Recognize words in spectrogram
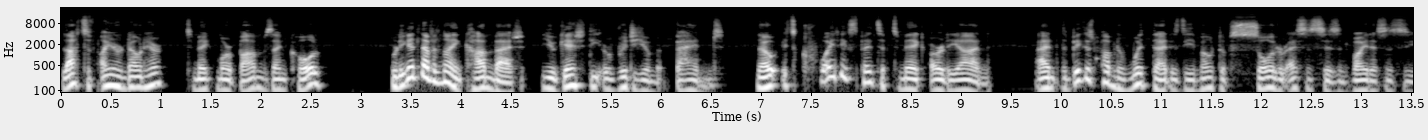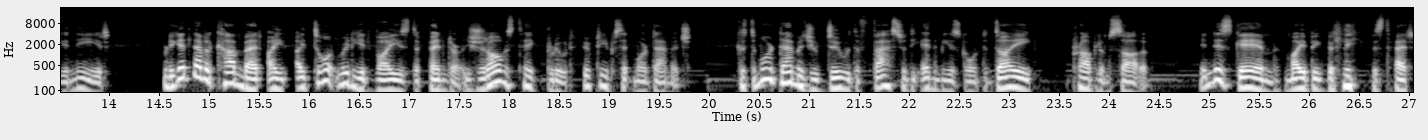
Lots of iron down here to make more bombs and coal. When you get level 9 combat, you get the Iridium Band. Now, it's quite expensive to make early on, and the biggest problem with that is the amount of solar essences and void essences you need. When you get level combat, I, I don't really advise Defender. You should always take Brute, 15% more damage. Because the more damage you do, the faster the enemy is going to die. Problem solved. In this game, my big belief is that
